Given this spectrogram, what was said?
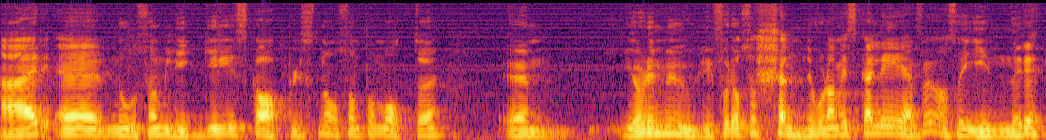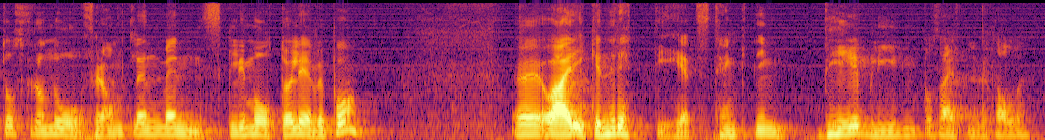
er eh, noe som ligger i skapelsen, og som på en måte eh, gjør det mulig for oss å skjønne hvordan vi skal leve. Altså innrette oss for å nå fram til en menneskelig måte å leve på. Eh, og er ikke en rettighetstenkning. Det blir den på 1600-tallet.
